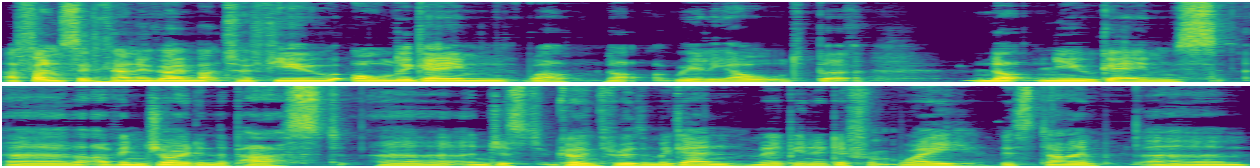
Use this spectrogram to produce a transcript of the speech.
I fancied kind of going back to a few older games. Well, not really old, but not new games uh, that I've enjoyed in the past, uh, and just going through them again, maybe in a different way this time. Um,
